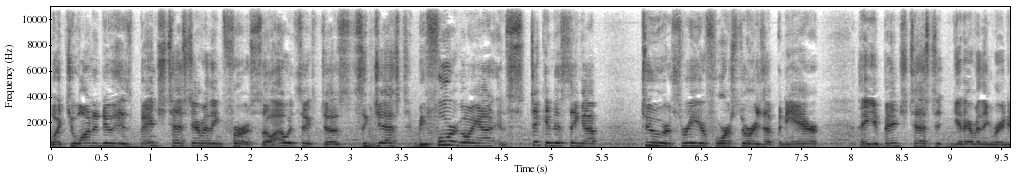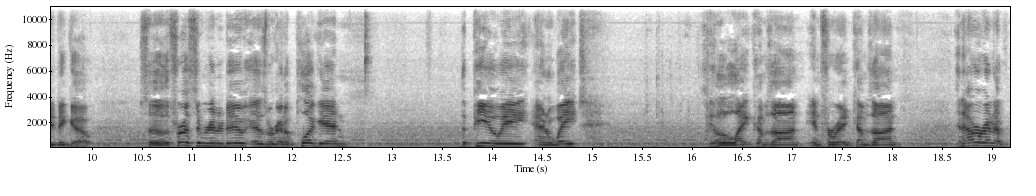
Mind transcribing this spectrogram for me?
what you want to do is bench test everything first. So I would just suggest before going out and sticking this thing up two or three or four stories up in the air, that you bench test it and get everything ready to go. So the first thing we're going to do is we're going to plug in the PoE and wait. See a little light comes on, infrared comes on. And now we're going to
